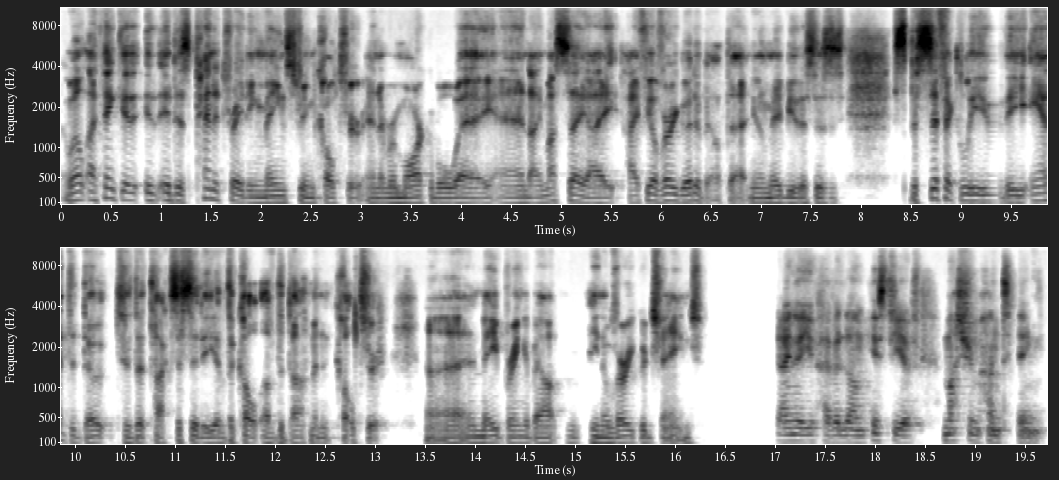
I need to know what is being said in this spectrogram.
Well, I think it, it, it is penetrating mainstream culture in a remarkable way. And I must say, I, I feel very good about that. You know, maybe this is specifically the antidote to the toxicity of the cult of the dominant culture uh, and may bring about, you know, very good change. I know you have a long history of mushroom hunting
